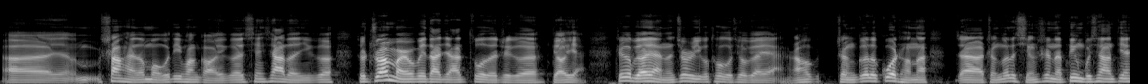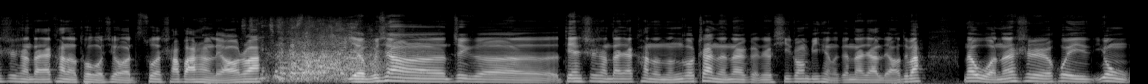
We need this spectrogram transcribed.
呃上海的某个地方搞一个线下的一个，就专门为大家做的这个表演。这个表演呢，就是一个脱口秀表演。然后整个的过程呢，呃，整个的形式呢，并不像电视上大家看到脱口秀啊，坐沙发上聊，是吧？也不像这个电视上大家看到能够站在那儿跟这西装笔挺的跟大家聊，对吧？那我呢是会用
